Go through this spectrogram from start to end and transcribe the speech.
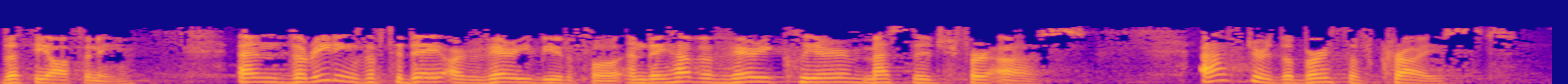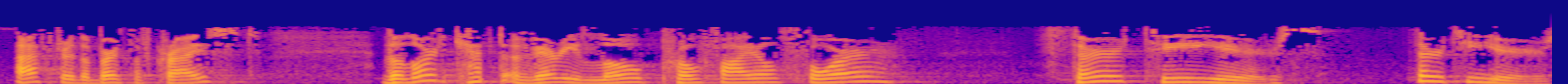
the Theophany. And the readings of today are very beautiful, and they have a very clear message for us. After the birth of Christ, after the birth of Christ, the Lord kept a very low profile for 30 years. 30 years.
